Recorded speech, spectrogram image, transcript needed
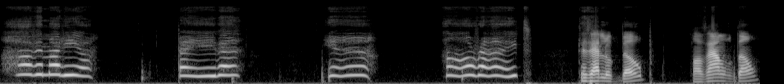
Ave Maria, baby, yeah, all right. Does that look dope? Does that look dope?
